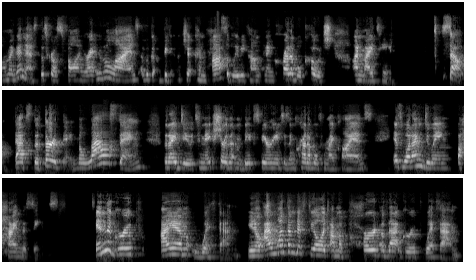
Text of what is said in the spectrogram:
oh my goodness, this girl's falling right into the lines of a, can possibly become an incredible coach on my team. So that's the third thing. The last thing that I do to make sure that the experience is incredible for my clients is what I'm doing behind the scenes. In the group, I am with them. You know, I want them to feel like I'm a part of that group with them.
